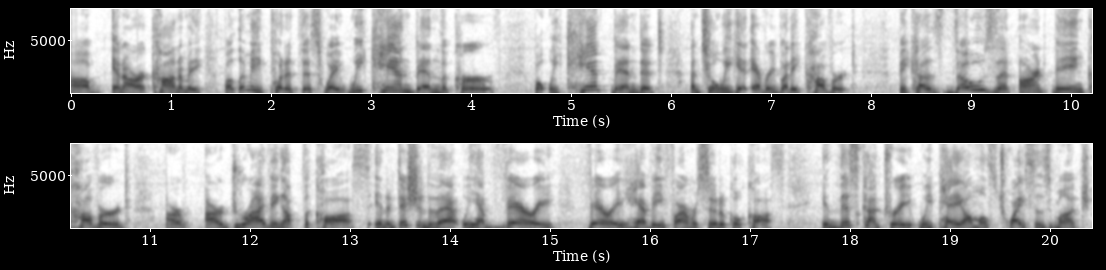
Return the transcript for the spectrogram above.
uh, in our economy. But let me put it this way: we can bend the curve, but we can't bend it until we get everybody covered, because those that aren't being covered are are driving up the costs. In addition to that, we have very very heavy pharmaceutical costs. In this country, we pay almost twice as much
